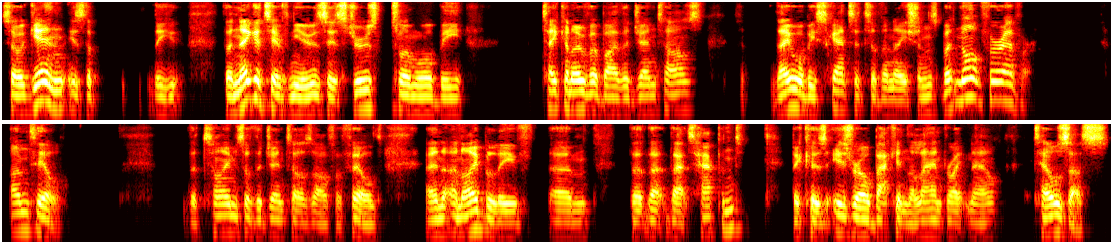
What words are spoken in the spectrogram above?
So again is the the The negative news is Jerusalem will be taken over by the Gentiles. They will be scattered to the nations, but not forever, until the times of the Gentiles are fulfilled. And, and I believe um, that, that that's happened because Israel back in the land right now tells us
